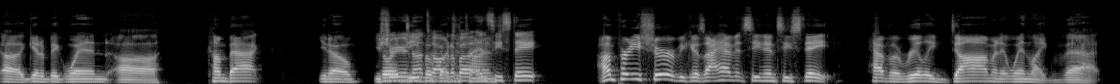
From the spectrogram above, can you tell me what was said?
Uh, get a big win, uh, come back. You know, you throw sure you're deep not talking about. NC State? I'm pretty sure because I haven't seen NC State have a really dominant win like that.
